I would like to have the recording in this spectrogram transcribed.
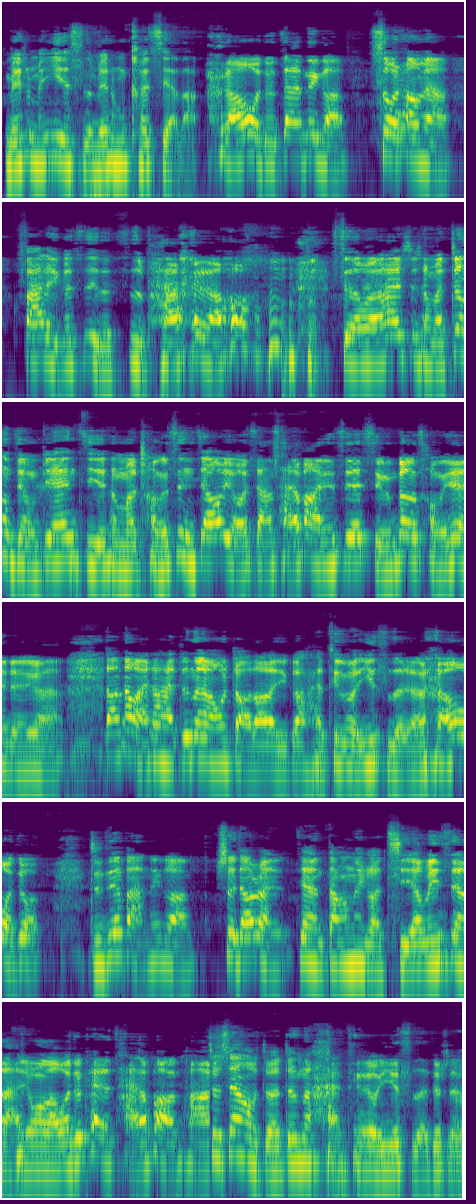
没什么意思，没什么可写的，然后我就在那个 秀上面发了一个自己的自拍，然后 写的文案是什么正经编辑，什么诚信交友，想采访一些行政从业人员。当天晚上还真的让我找到了一个还挺有意思的人，然后我就直接把那个社交软件当那个企业微信来用了，我就开始采访他。就现在我觉得真的还挺有意思的，就是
